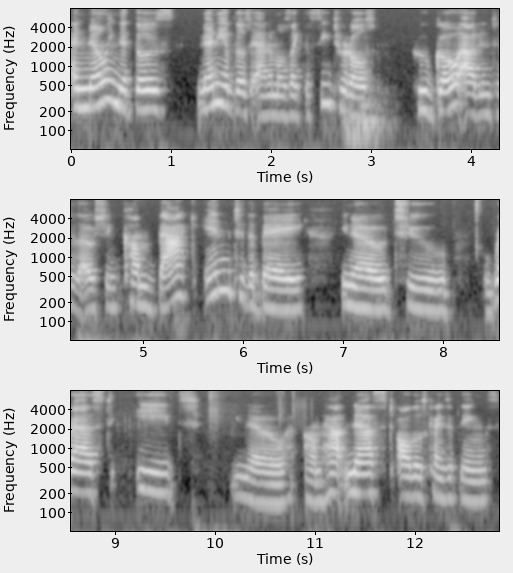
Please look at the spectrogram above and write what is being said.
And knowing that those many of those animals like the sea turtles who go out into the ocean come back into the bay you know to rest eat, you know, um, ha- nest, all those kinds of things.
